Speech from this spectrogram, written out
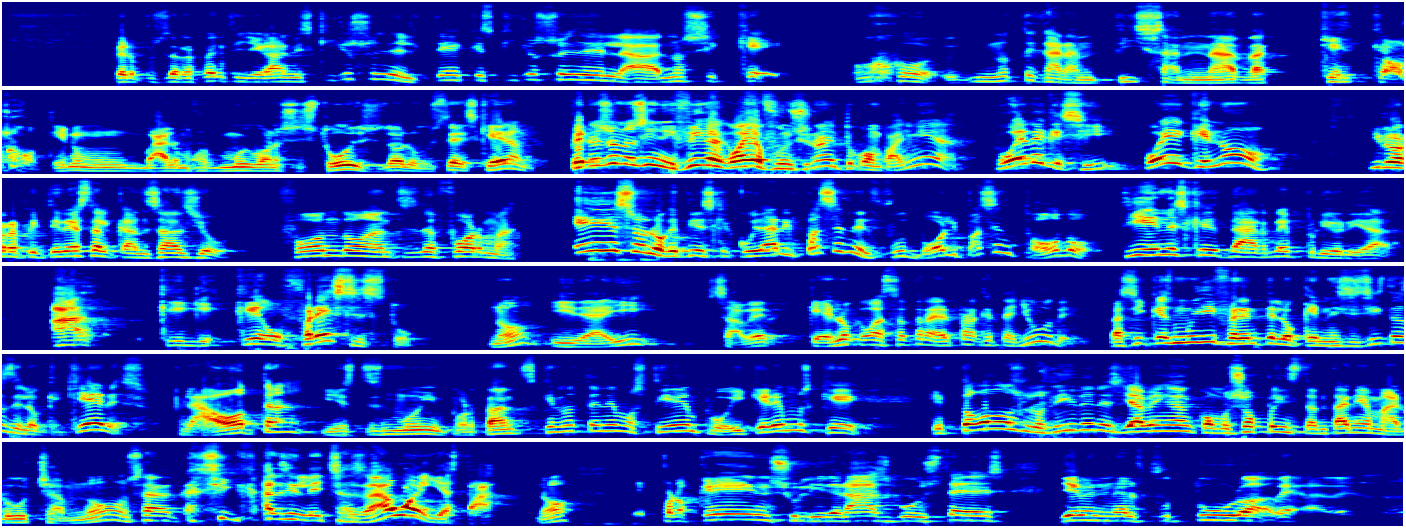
pero pues de repente llegan, es que yo soy del TEC, es que yo soy de la no sé qué, ojo, no te garantiza nada, que, ojo, tiene un, a lo mejor muy buenos estudios y todo lo que ustedes quieran, pero eso no significa que vaya a funcionar en tu compañía, puede que sí, puede que no, y lo repetiré hasta el cansancio, fondo antes de forma. Eso es lo que tienes que cuidar y pasa en el fútbol y pasa en todo. Tienes que darle prioridad a ¿qué, ofreces tú? ¿No? Y de ahí saber qué es lo que vas a traer para que te ayude. Así que es muy diferente lo que necesitas de lo que quieres. La otra, y esta es muy importante, es que no tenemos tiempo y queremos que, que todos los líderes ya vengan como sopa instantánea marucham, ¿no? O sea, casi, casi le echas agua y ya está, ¿no? Procreen su liderazgo, ustedes llévenme al futuro, a ver,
